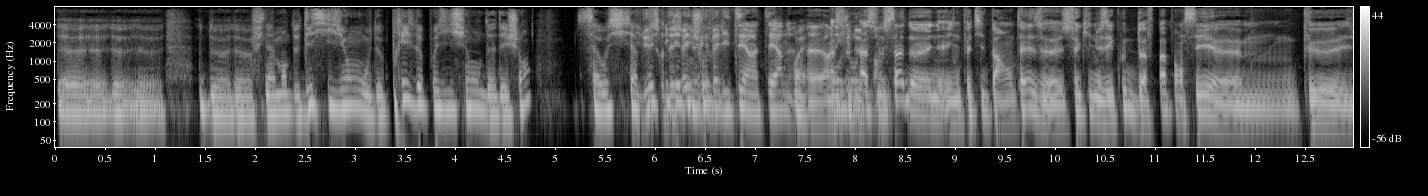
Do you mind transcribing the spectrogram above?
de, de, de- de- finalement de décision ou de prise de position de Deschamps, ça aussi, ça Il peut expliquer déjà des une choses. rivalité interne. Ouais. euh, en À à ce stade, une, une petite parenthèse, euh, ceux qui nous écoutent ne doivent pas penser euh, que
